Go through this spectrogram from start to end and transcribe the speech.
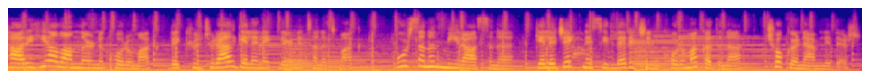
Tarihi alanlarını korumak ve kültürel geleneklerini tanıtmak, Bursa'nın mirasını gelecek nesiller için korumak adına çok önemlidir.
